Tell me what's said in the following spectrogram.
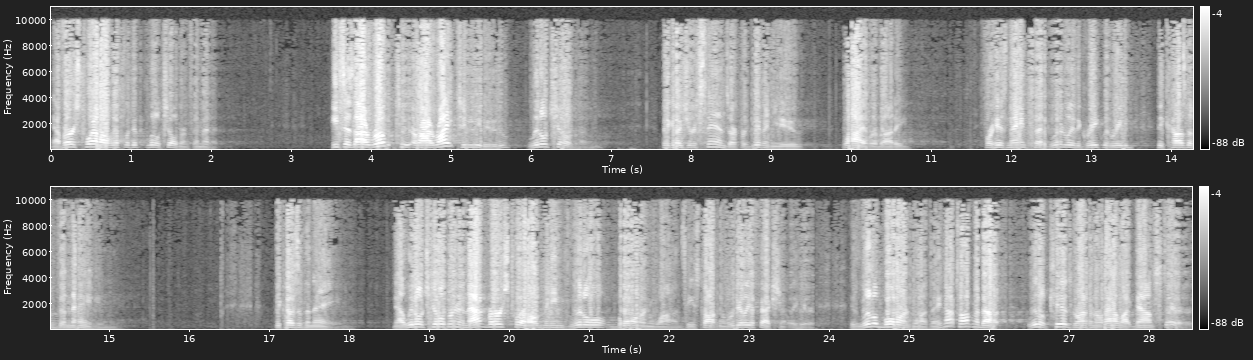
Now, verse 12, let's look at little children for a minute. He says, I wrote to, or I write to you, little children, because your sins are forgiven you. Why, everybody? For his name's sake. Literally, the Greek would read, because of the name. Because of the name. Now, little children in that verse 12 means little born ones. He's talking really affectionately here. His little born ones. And he's not talking about little kids running around like downstairs.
